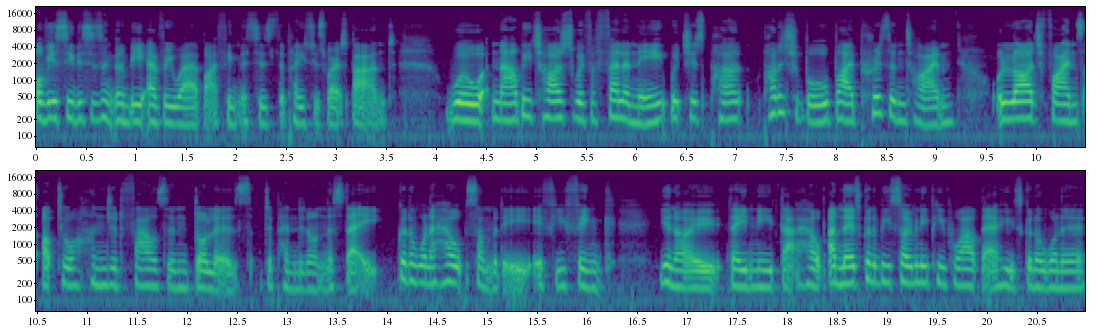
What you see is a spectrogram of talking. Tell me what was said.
obviously, this isn't going to be everywhere, but I think this is the places where it's banned, will now be charged with a felony, which is pu- punishable by prison time or large fines up to $100,000, depending on the state. You're going to want to help somebody if you think, you know, they need that help. And there's going to be so many people out there who's going to want to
